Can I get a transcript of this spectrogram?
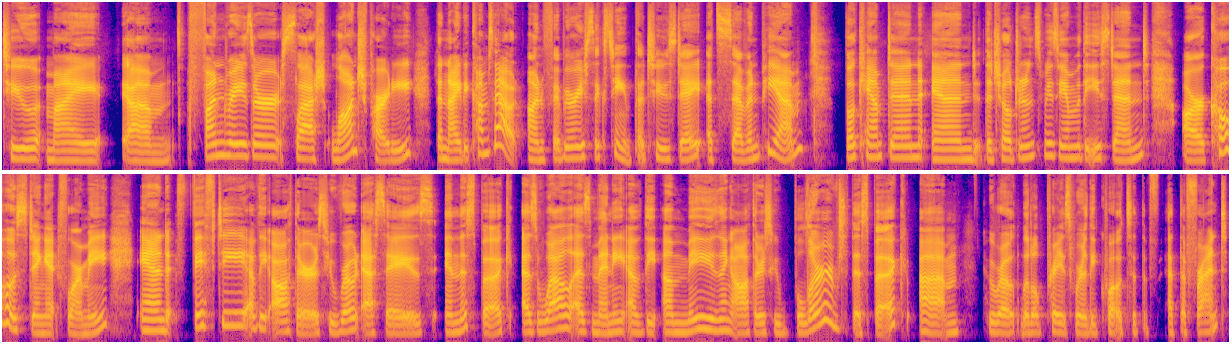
to my um, fundraiser slash launch party the night it comes out on February 16th, a Tuesday at 7 p.m. Bookhampton and the Children's Museum of the East End are co hosting it for me. And 50 of the authors who wrote essays in this book, as well as many of the amazing authors who blurbed this book, um, who wrote little praiseworthy quotes at the at the front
